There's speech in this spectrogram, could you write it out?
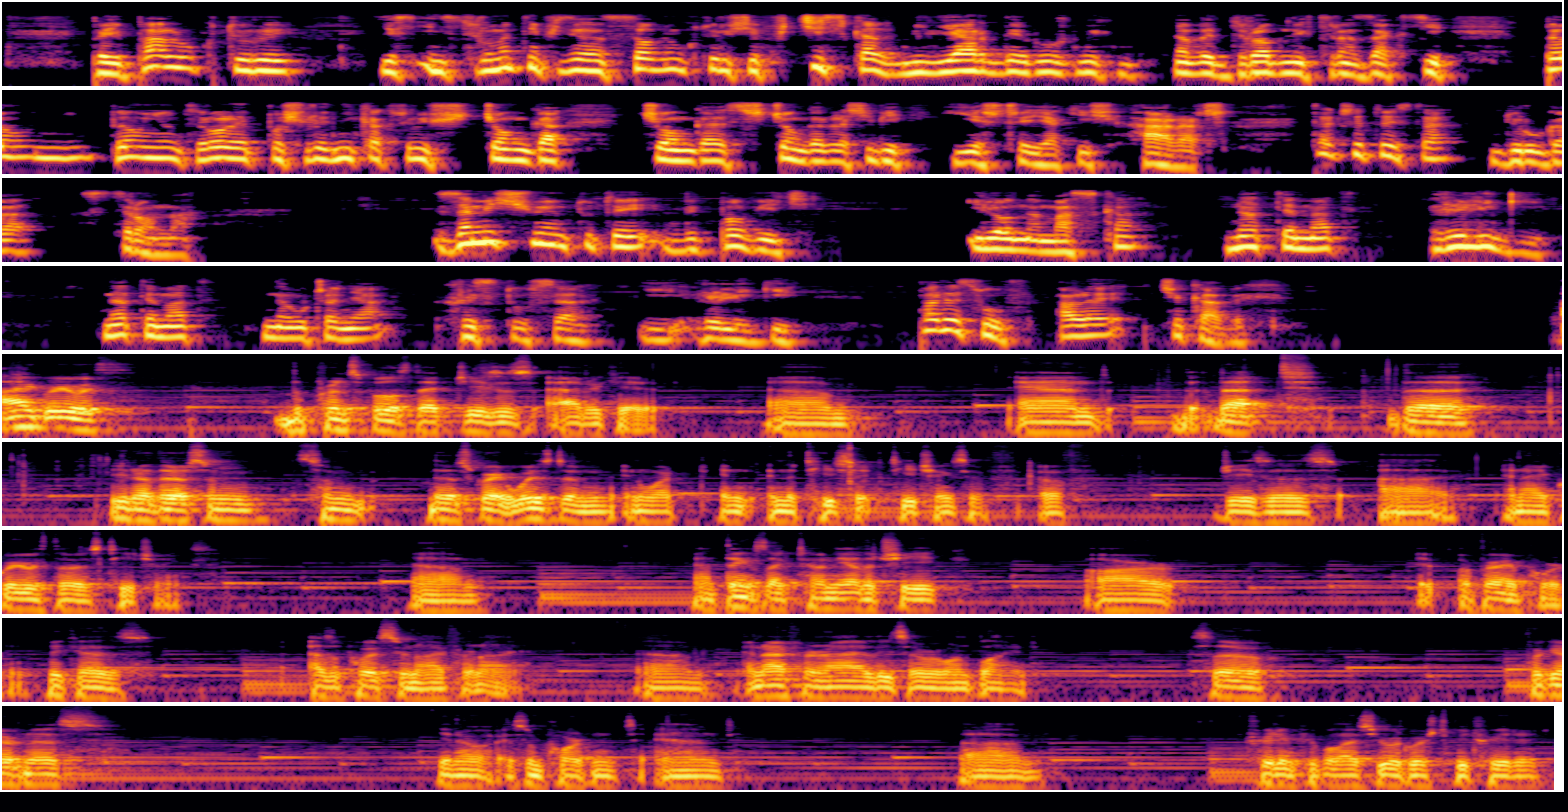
PayPalu, który jest instrumentem finansowym, który się wciska w miliardy różnych, nawet drobnych transakcji, pełni, pełniąc rolę pośrednika, który ściąga, ciąga, ściąga dla siebie jeszcze jakiś haracz. Także to jest ta druga strona. Zamieściłem tutaj wypowiedź Ilona Maska na temat religii, na temat nauczania Chrystusa i religii. Parę słów, ale ciekawych. I agree with the principles that Jesus advocated, um, and th- that the you know there's some some there's great wisdom in what in, in the teach- teachings of, of Jesus, uh, and I agree with those teachings. Um, and things like turn the other cheek are are very important because as opposed to an eye for an eye, um, an eye for an eye leads everyone blind. So forgiveness, you know, is important, and um, treating people as you would wish to be treated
